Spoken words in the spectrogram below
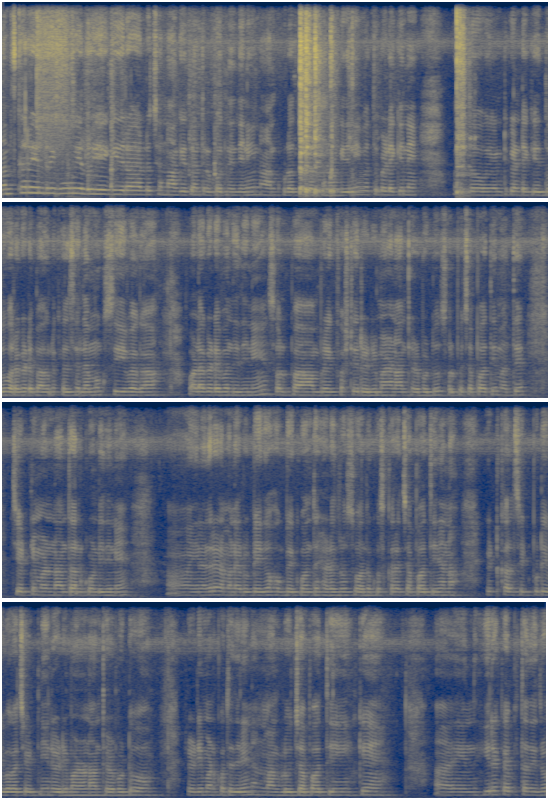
ನಮಸ್ಕಾರ ಎಲ್ರಿಗೂ ಎಲ್ಲರೂ ಹೇಗಿದ್ದೀರಾ? ಎಲ್ಲರೂ ಚೆನ್ನಾಗಿದ್ದೀರಾ ಅಂತ ಹೇಳ್ಕೊತಿದ್ದೀನಿ ನಾನು ಕೂಡ ತುಂಬ ಚೆನ್ನಾಗಿದ್ದೀನಿ. ಇವತ್ತು ಬೆಳಗ್ಗೆ ಒಂದು ಎಂಟು ಗಂಟೆಗೆ ಎದ್ದು ಹೊರಗಡೆ ಬಾಗಿಲು ಕೆಲಸ ಎಲ್ಲ ಮುಗಿಸಿ ಇವಾಗ ಒಳಗಡೆ ಬಂದಿದ್ದೀನಿ. ಸ್ವಲ್ಪ ಬ್ರೇಕ್ಫಾಸ್ಟಿಗೆ ರೆಡಿ ಮಾಡೋಣ ಅಂತ ಹೇಳ್ಬಿಟ್ಟು ಸ್ವಲ್ಪ ಚಪಾತಿ ಮತ್ತು ಚಟ್ನಿ ಮಾಡೋಣ ಅಂತ ಅಂದ್ಕೊಂಡಿದ್ದೀನಿ ಏನಂದರೆ ನಮ್ಮ ಮನೆಯವರು ಬೇಗ ಹೋಗಬೇಕು ಅಂತ ಹೇಳಿದ್ರು. ಸೊ ಅದಕ್ಕೋಸ್ಕರ ಚಪಾತಿನ ಹಿಟ್ಟು ಕಲಸಿಟ್ಬಿಟ್ಟು ಇವಾಗ ಚಟ್ನಿ ರೆಡಿ ಮಾಡೋಣ ಅಂತ ಹೇಳ್ಬಿಟ್ಟು ರೆಡಿ ಮಾಡ್ಕೊತಿದ್ದೀನಿ. ನನ್ನ ಮಗಳು ಚಪಾತಿಗೆ ಏನು ಹೀರೆಕಾಯಿ ತಂದಿದ್ರು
